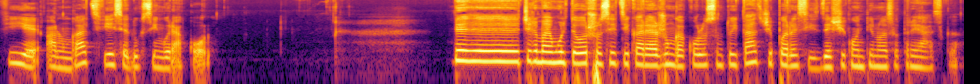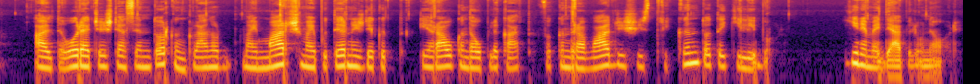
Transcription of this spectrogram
fie alungați, fie se duc singuri acolo. De cele mai multe ori, șoseții care ajung acolo sunt uitați și părăsiți, deși continuă să trăiască. Alte ori, aceștia se întorc în clanuri mai mari și mai puternici decât erau când au plecat, făcând ravagii și stricând tot echilibrul. Iremediabil uneori.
